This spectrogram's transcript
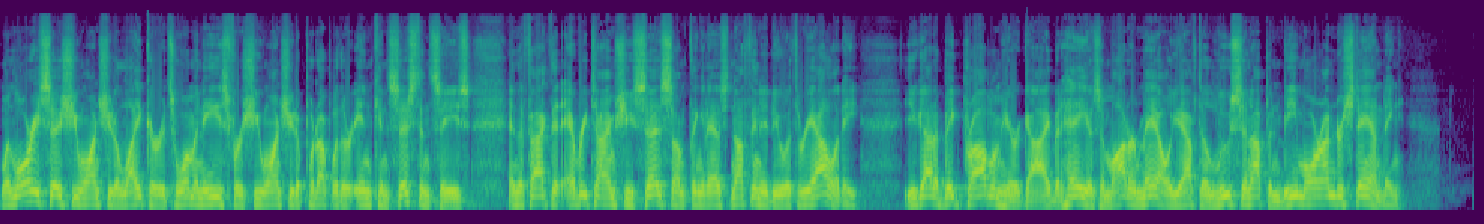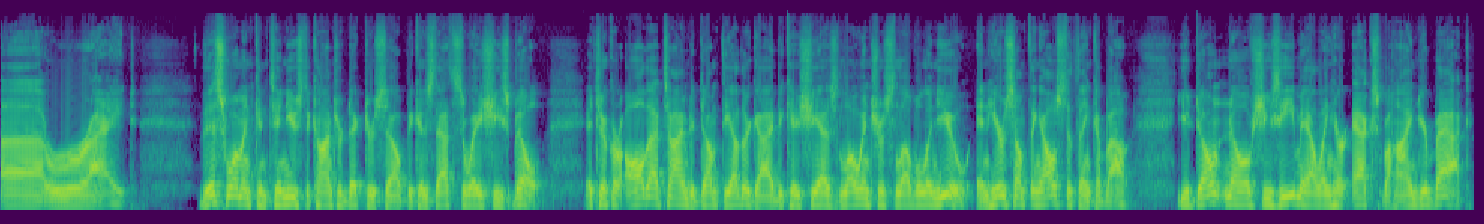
When Lori says she wants you to like her, it's womanese for she wants you to put up with her inconsistencies and the fact that every time she says something, it has nothing to do with reality. You got a big problem here, guy, but hey, as a modern male, you have to loosen up and be more understanding. Uh, right. This woman continues to contradict herself because that's the way she's built. It took her all that time to dump the other guy because she has low interest level in you. And here's something else to think about. You don't know if she's emailing her ex behind your back.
